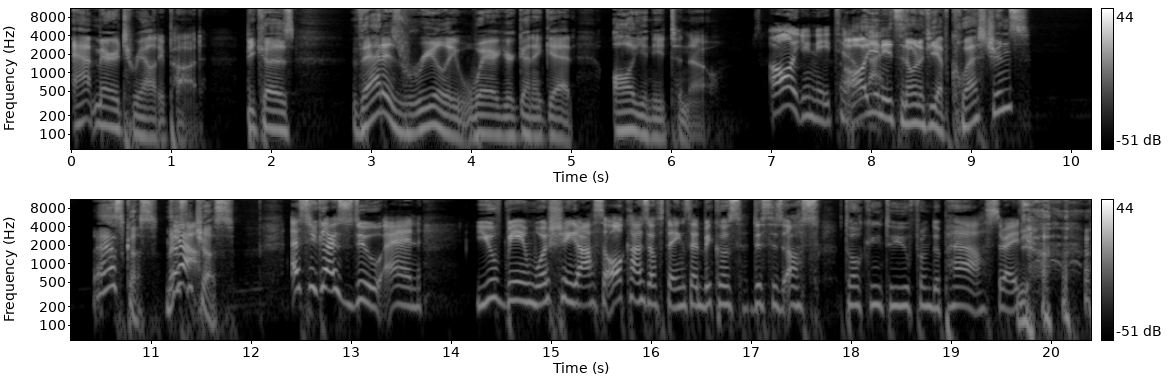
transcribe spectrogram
at Married to Reality Pod because that is really where you're going to get all you need to know. All you need to know. All you need to know, and if you have questions, ask us, message Yeah. us. as you guys do, and you've been wishing us all kinds of things, and because this is us talking to you from the past, right? Yeah.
